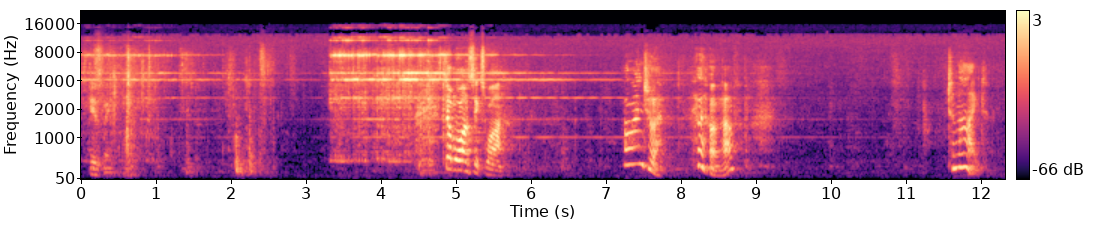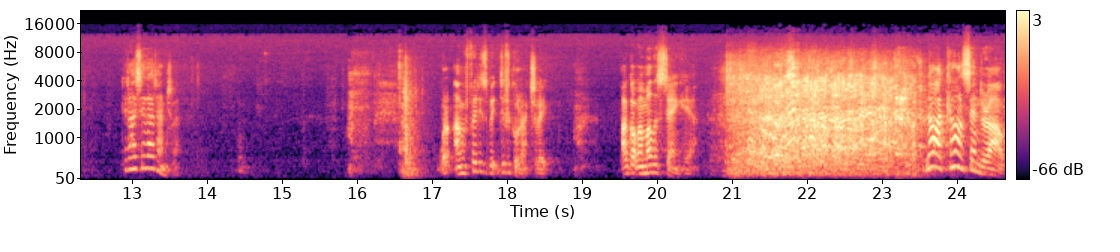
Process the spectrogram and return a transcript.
Excuse me. It's double one six one. Oh, Angela. Hello, love. Tonight. Did I say that, Angela? Well, I'm afraid it's a bit difficult, actually. I've got my mother staying here. no, I can't send her out.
